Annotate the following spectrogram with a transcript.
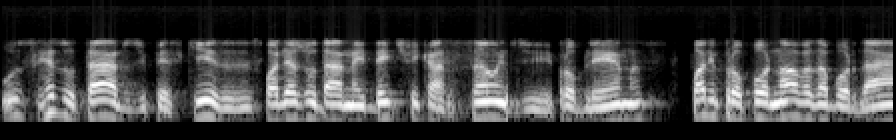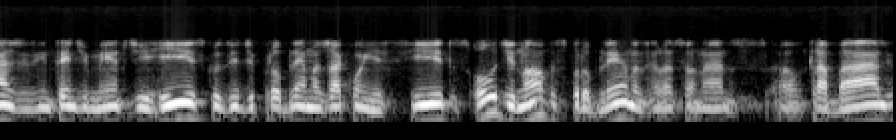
Os resultados de pesquisas podem ajudar na identificação de problemas, podem propor novas abordagens, entendimento de riscos e de problemas já conhecidos ou de novos problemas relacionados ao trabalho,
